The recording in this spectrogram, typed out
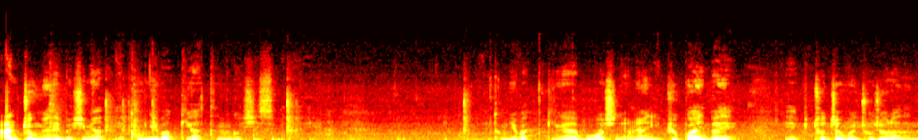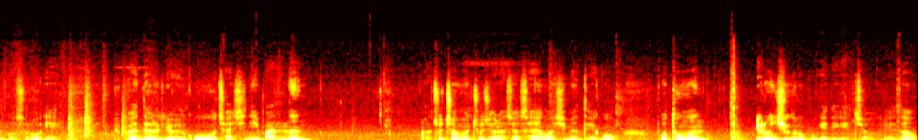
안쪽 면에 보시면 예, 톱니바퀴 같은 것이 있습니다. 예. 톱니바퀴가 무엇이냐면 이 뷰파인더에 예, 초점을 조절하는 것으로 예, 뷰파인더를 열고 자신이 맞는 아, 초점을 조절하셔 사용하시면 되고 보통은 이런 식으로 보게 되겠죠. 그래서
